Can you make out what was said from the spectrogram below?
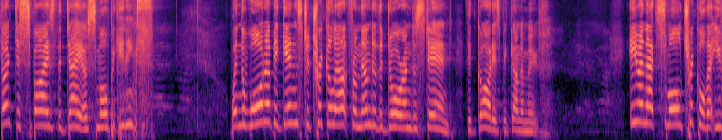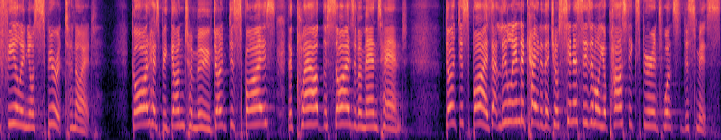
Don't despise the day of small beginnings. When the water begins to trickle out from under the door, understand that God has begun to move. Even that small trickle that you feel in your spirit tonight, God has begun to move. Don't despise the cloud the size of a man's hand. Don't despise that little indicator that your cynicism or your past experience wants to dismiss.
